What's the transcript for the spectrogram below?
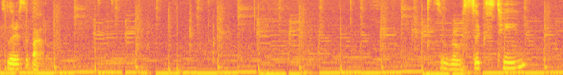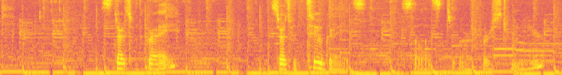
So there's the bottom. So row 16 starts with gray, starts with two grays. So let's do our first one here.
